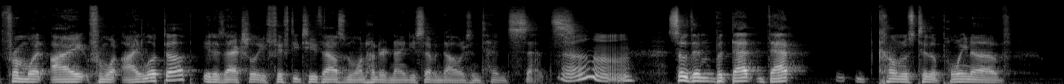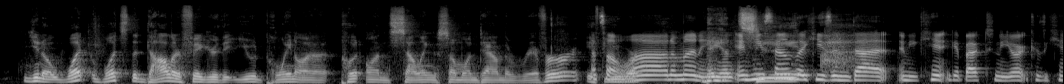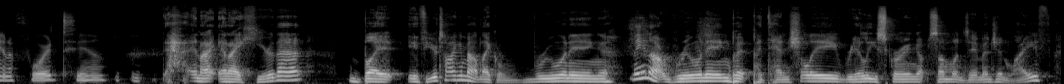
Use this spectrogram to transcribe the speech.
From what I from what I looked up, it is actually fifty two thousand one hundred ninety seven dollars and ten cents. Oh, So then, but that that comes to the point of, you know, what what's the dollar figure that you would point on put on selling someone down the river if that's a were lot of money. Man, and he sounds like he's in debt and he can't get back to New York because he can't afford to. and I and I hear that, but if you're talking about like ruining, maybe not ruining, but potentially really screwing up someone's image in life,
